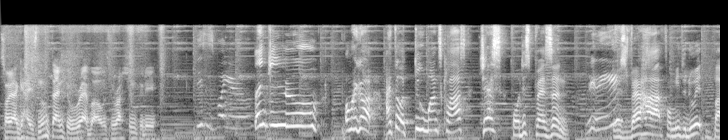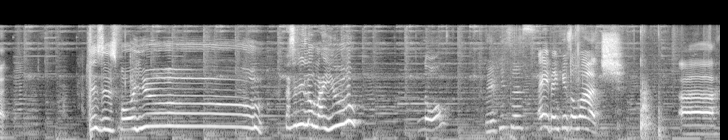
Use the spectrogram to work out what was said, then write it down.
Sorry uh, guys, no time to wrap. I was rushing today. This is for you. Thank you! Oh my god, I took a two months class just for this present. Really? It was very hard for me to do it, but this is for you! Doesn't it look like you? No. Merry Christmas. Hey, thank you so much. Uh,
